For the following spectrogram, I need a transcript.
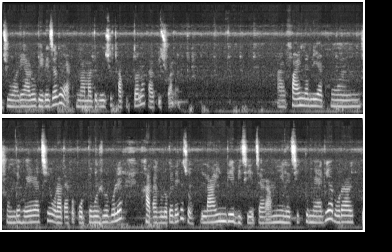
জোয়ারে আরও বেড়ে যাবে। এখন আমাদের রয়েছে ঠাকুরতলা, তার পিছনে। আর ফাইনালি এখন সন্ধে হয়ে গেছে, ওরা দেখো পড়তে বসবে বলে খাতাগুলোকে দেখেছ? লাইন দিয়ে বিছিয়েছে আর আমি এনেছি একটু ম্যাগি আর ওরা একটু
